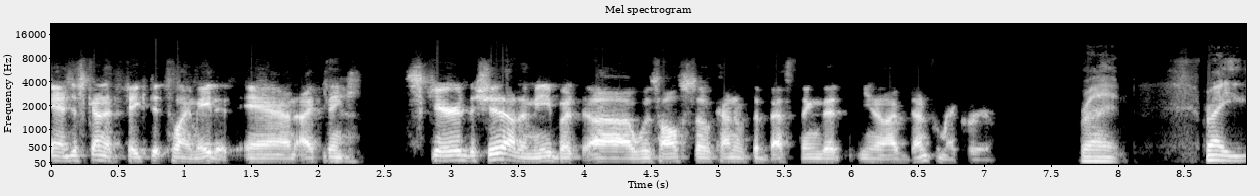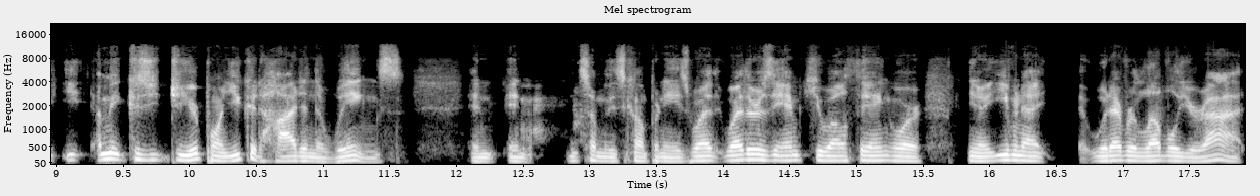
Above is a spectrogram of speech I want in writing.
and just kind of faked it till I made it. And I think yeah. scared the shit out of me, but uh, was also kind of the best thing that you know I've done for my career. Right, right. I mean, because to your point, you could hide in the wings, in in, mm-hmm. in some of these companies, whether whether it's the MQL thing or you know even at whatever level you're at,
